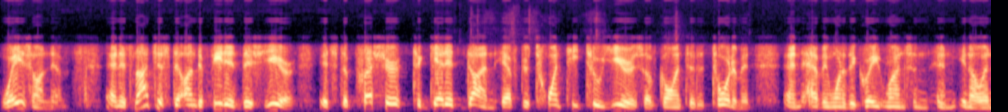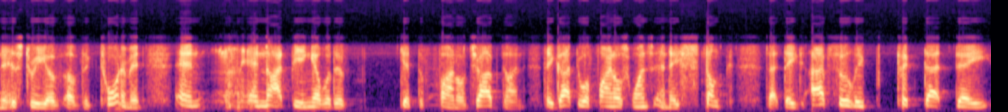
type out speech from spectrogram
weighs on them. And it's not just the undefeated this year; it's the pressure to get it done after 22 years of going to the tournament and having one of the great runs in, in you know in the history of, of the tournament, and and not being able to get the final job done. They got to a finals once and they stunk. That they absolutely picked that day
